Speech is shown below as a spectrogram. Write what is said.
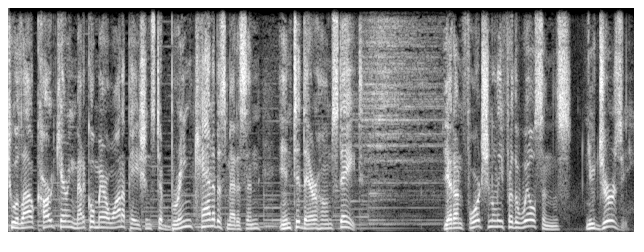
to allow card carrying medical marijuana patients to bring cannabis medicine into their home state. Yet, unfortunately for the Wilsons, New Jersey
